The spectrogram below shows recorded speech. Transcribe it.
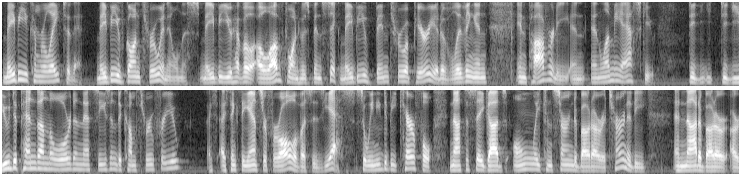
Maybe you can relate to that. Maybe you've gone through an illness. Maybe you have a, a, loved one who's been sick. Maybe you've been through a period of living in, in poverty. And, and let me ask you did, did you depend on the Lord in that season to come through for you? I, th- I think the answer for all of us is yes. So we need to be careful not to say God's only concerned about our eternity and not about our, our,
